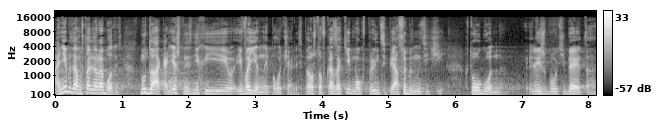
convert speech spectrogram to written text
Они бы там стали работать. Ну да, конечно, из них и, и военные получались, потому что в казаки мог, в принципе, особенно на сечи, кто угодно, лишь бы у тебя это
